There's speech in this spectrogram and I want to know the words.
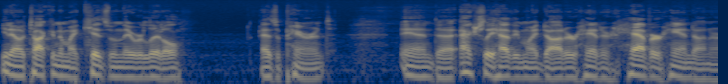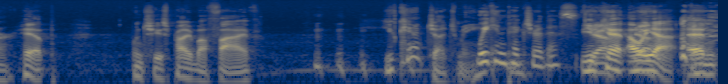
you know, talking to my kids when they were little as a parent and uh, actually having my daughter had her, have her hand on her hip when she was probably about five. you can't judge me. We can picture this. You Yeah, can't. Oh yeah. yeah, and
